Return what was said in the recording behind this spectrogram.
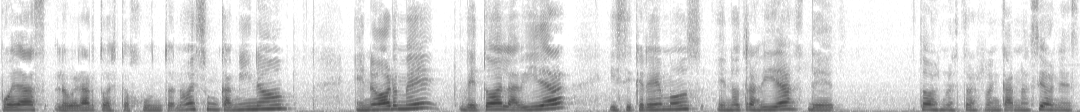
puedas lograr todo esto junto, ¿no? Es un camino enorme de toda la vida y si creemos en otras vidas de todas nuestras reencarnaciones.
